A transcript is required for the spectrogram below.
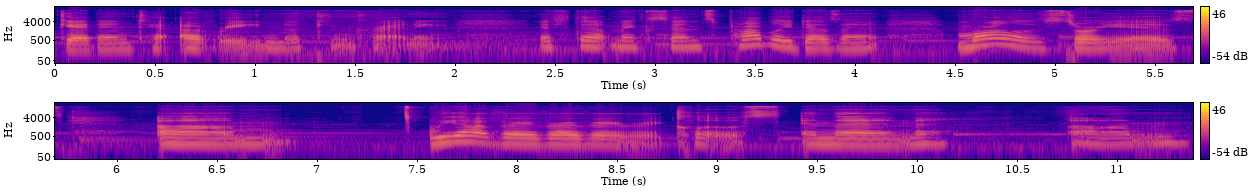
get into every nook and cranny. If that makes sense, probably doesn't. Moral of the story is, um, we got very, very, very, very close, and then, um,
